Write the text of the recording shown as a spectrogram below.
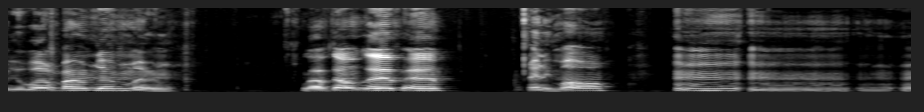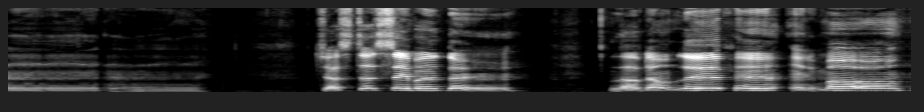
You will burn the moon. Love don't live here anymore. Just the same birthday. Love don't live here anymore.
